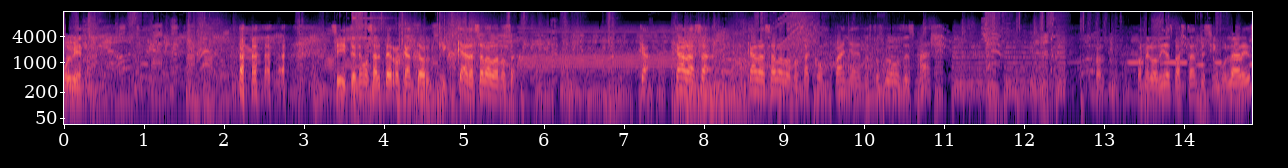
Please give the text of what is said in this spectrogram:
Muy bien. sí, tenemos al perro cantor que cada sábado nos cada, cada sábado nos acompaña en nuestros juegos de Smash. Con, melodías bastante singulares.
